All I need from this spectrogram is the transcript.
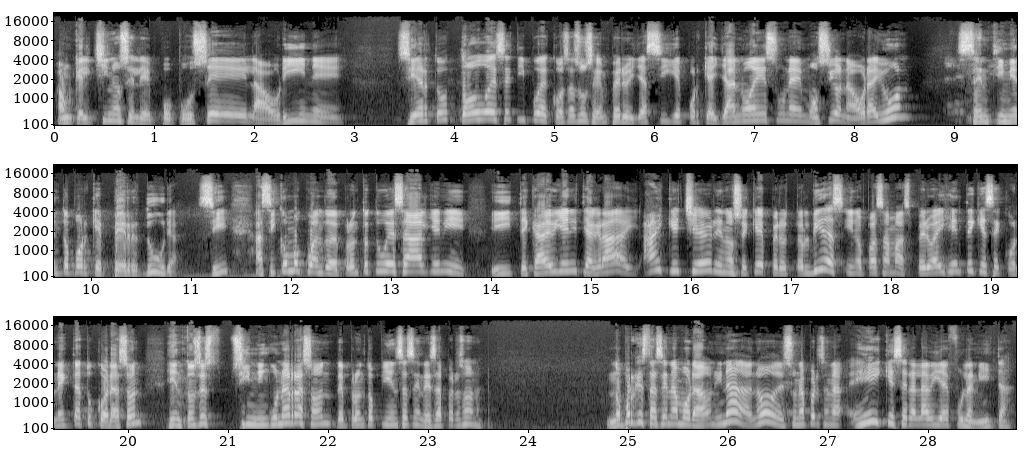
Aunque el chino se le poposee, la orine, ¿cierto? Todo ese tipo de cosas suceden, pero ella sigue porque ya no es una emoción, ahora hay un sentimiento porque perdura, ¿sí? Así como cuando de pronto tú ves a alguien y, y, te cae bien y te agrada y, ay, qué chévere, no sé qué, pero te olvidas y no pasa más. Pero hay gente que se conecta a tu corazón y entonces sin ninguna razón de pronto piensas en esa persona. No porque estás enamorado ni nada, no, es una persona, hey, ¿qué será la vida de fulanita?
